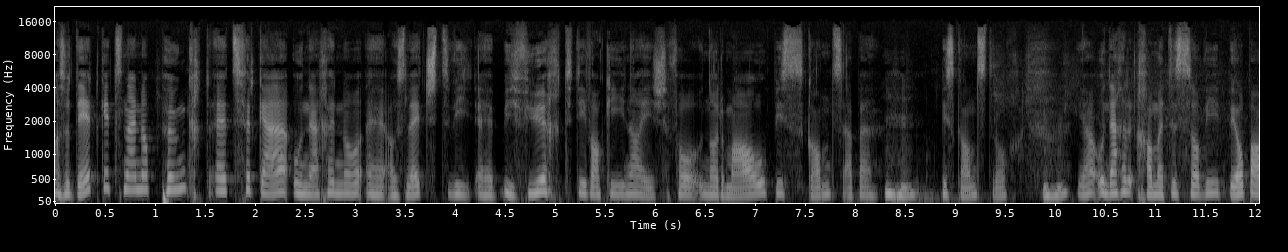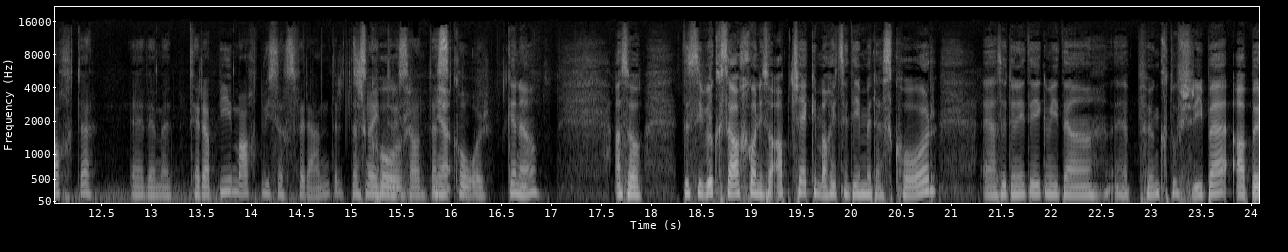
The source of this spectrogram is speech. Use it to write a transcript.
Also dort gibt es dann noch Punkte äh, zu vergeben und nachher noch äh, als letztes, wie, äh, wie feucht die Vagina ist. Von normal bis ganz, eben, Mhm. bis ganz trocken. Mhm. Ja, und nachher kann man das so wie beobachten, äh, wenn man Therapie macht, wie sich es verändert. Das, Das ist noch Score. interessant, das Ja. Score. Genau. Also, das sind wirklich Sachen, die ich so abchecke. Ich mache jetzt nicht immer den Score. Äh, Also, ich nicht irgendwie da äh, Punkte aufschreiben. Aber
